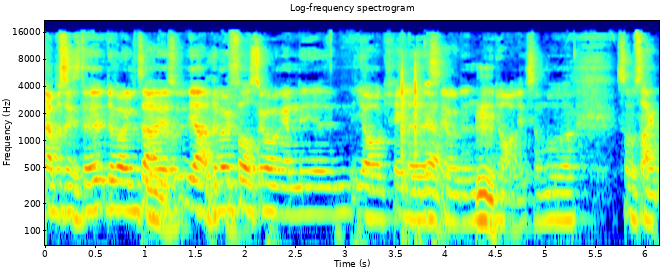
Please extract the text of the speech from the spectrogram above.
Ja precis, det, det var ju lite såhär, Mm. ja, det var ju första gången jag och Krille Ja. såg den Mm. idag liksom. Och som sagt,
